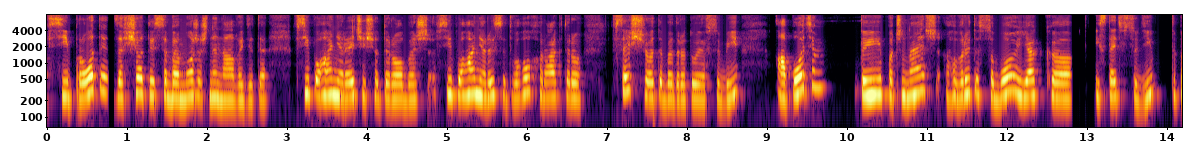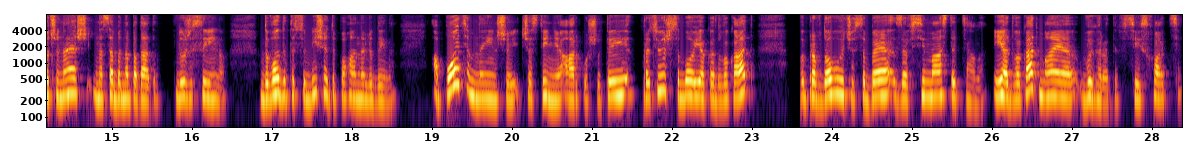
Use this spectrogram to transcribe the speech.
всі проти, за що ти себе можеш ненавидіти, всі погані речі, що ти робиш, всі погані риси твого характеру, все, що тебе дратує в собі. А потім ти починаєш говорити з собою як е, істець в суді, ти починаєш на себе нападати дуже сильно, доводити собі, що ти погана людина. А потім на іншій частині аркушу ти працюєш з собою як адвокат, виправдовуючи себе за всіма статтями. І адвокат має виграти в цій схватці.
